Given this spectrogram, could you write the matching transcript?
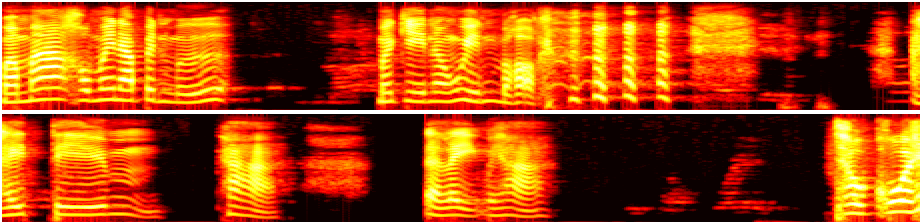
มาม่าเขาไม่นับเป็นมื้อ เมื่อกี้น้องวินบอก ไอติมค่ะ อะไรอีกไหมคะ ฉาก้วย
